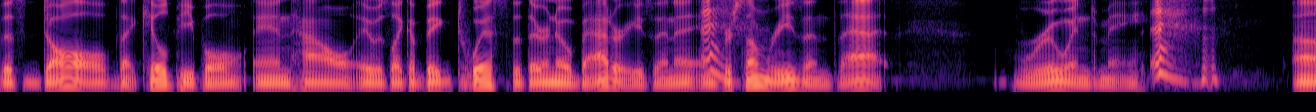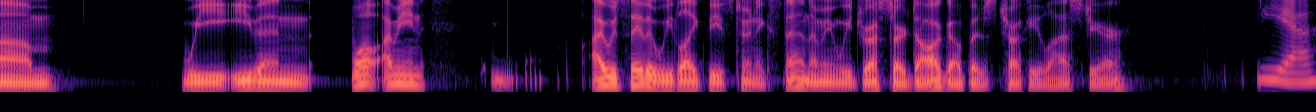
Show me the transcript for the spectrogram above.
this doll that killed people and how it was like a big twist that there were no batteries in it. And for some reason, that ruined me. um, we even, well, I mean, I would say that we like these to an extent. I mean, we dressed our dog up as Chucky last year. Yeah.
